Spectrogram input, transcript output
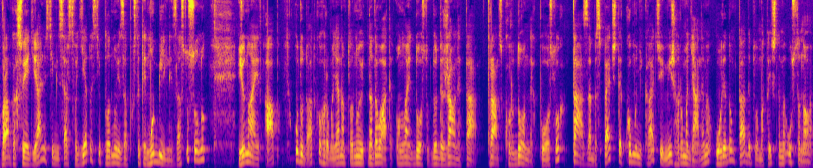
В рамках своєї діяльності Міністерство єдності планує запустити мобільний застосунок Unite App. У додатку громадянам планують надавати онлайн доступ до державних та транскордонних послуг та забезпечити комунікацію між громадянами, урядом та дипломатичними установами.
